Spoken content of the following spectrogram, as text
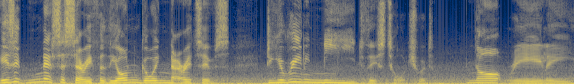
is it necessary for the ongoing narratives? Do you really need this Torchwood? Not really.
